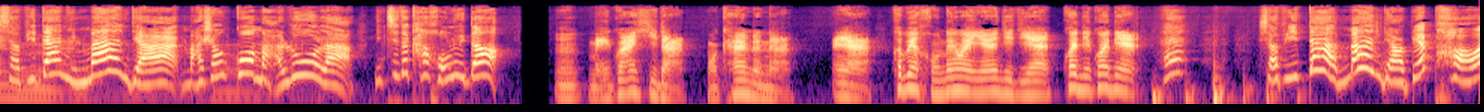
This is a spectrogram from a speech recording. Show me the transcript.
小皮蛋，你慢点儿，马上过马路了，你记得看红绿灯。嗯，没关系的，我看着呢。哎呀，快变红灯了，嫣然姐姐，快点快点！哎，小皮蛋，慢点，别跑啊！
